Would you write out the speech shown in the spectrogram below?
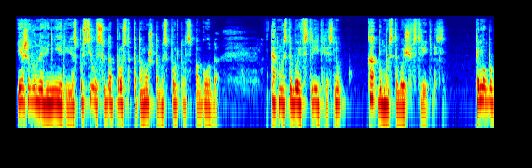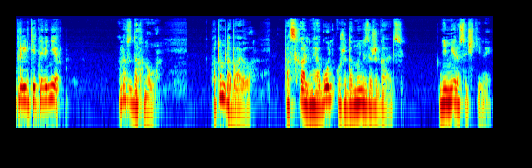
Я живу на Венере. Я спустилась сюда просто потому, что там испортилась погода. Так мы с тобой встретились. Ну, как бы мы с тобой еще встретились? Ты мог бы прилететь на Венеру. Она вздохнула. Потом добавила. Пасхальный огонь уже давно не зажигается не мира сочтены.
